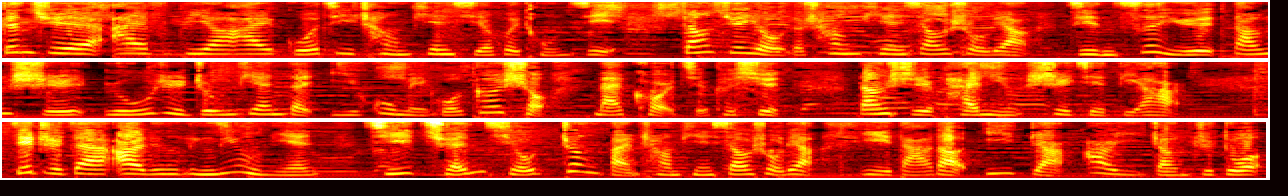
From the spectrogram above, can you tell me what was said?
根据 IFBI 国际唱片协会统计，张学友的唱片销售量仅次于当时如日中天的已故美国歌手迈克尔·杰克逊，当时排名世界第二。截止在2006年，其全球正版唱片销售量已达到1.2亿张之多，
